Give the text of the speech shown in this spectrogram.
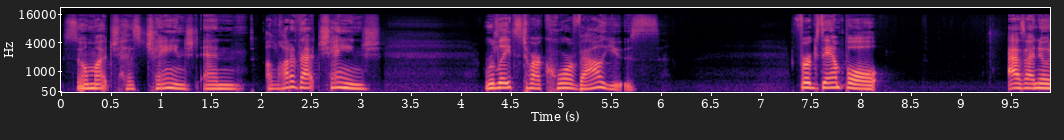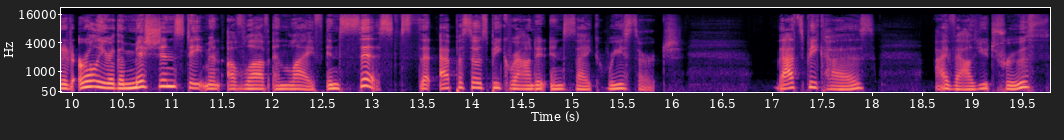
So much has changed, and a lot of that change relates to our core values. For example, as I noted earlier, the mission statement of Love and Life insists that episodes be grounded in psych research. That's because I value truth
